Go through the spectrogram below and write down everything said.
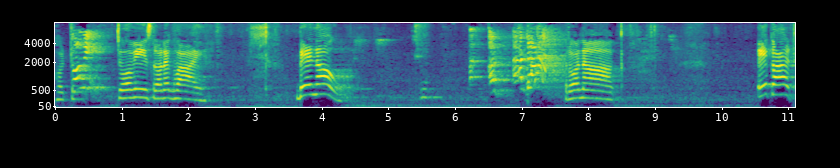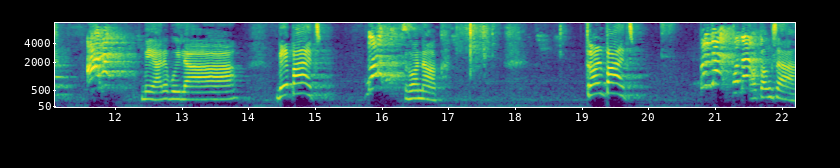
ખોટું. ચોવીસ, રોનકભાઈ. બે નવ. રોનક. એક આઠ. બે હારે બોયલા બે પાંચ. રોનક. ત્રણ પાંચ. આકાંક્ષા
